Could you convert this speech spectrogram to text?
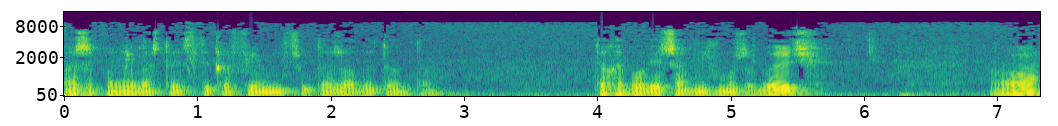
a że ponieważ to jest tylko film instruktażowy, to tam trochę powietrza w nich może być. O,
